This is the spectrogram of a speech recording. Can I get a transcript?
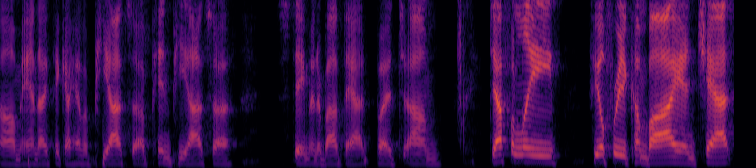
um, and I think I have a Piazza, a pin Piazza statement about that. But um, definitely feel free to come by and chat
